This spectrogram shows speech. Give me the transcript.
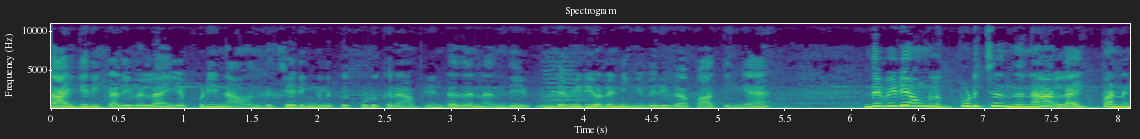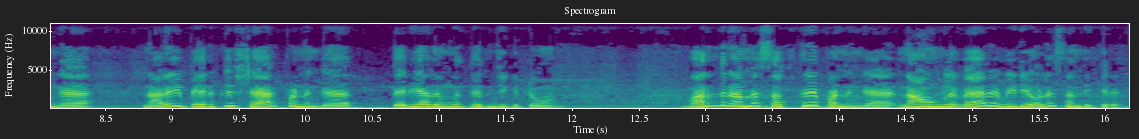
காய்கறி கழிவெல்லாம் எப்படி நான் வந்து செடிங்களுக்கு கொடுக்குறேன் அப்படின்றத நான் இந்த இந்த வீடியோவில் நீங்கள் விரிவாக பார்த்தீங்க இந்த வீடியோ உங்களுக்கு பிடிச்சிருந்துன்னா லைக் பண்ணுங்கள் நிறைய பேருக்கு ஷேர் பண்ணுங்கள் தெரியாதவங்க தெரிஞ்சுக்கிட்டோம். மறந்துடாமல் சப்ஸ்கிரைப் பண்ணுங்கள் நான் உங்களை வேறு வீடியோவில் சந்திக்கிறேன்.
